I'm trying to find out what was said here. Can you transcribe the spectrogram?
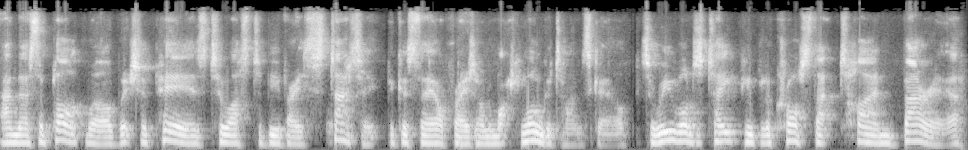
And there's the plant world, which appears to us to be very static because they operate on a much longer time scale. So we want to take people across that time barrier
